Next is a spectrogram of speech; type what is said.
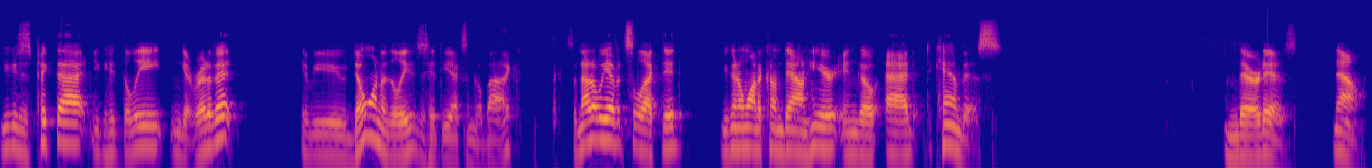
you can just pick that, you can hit delete and get rid of it. If you don't want to delete it, just hit the X and go back. So now that we have it selected, you're going to want to come down here and go add to canvas. And there it is. Now,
